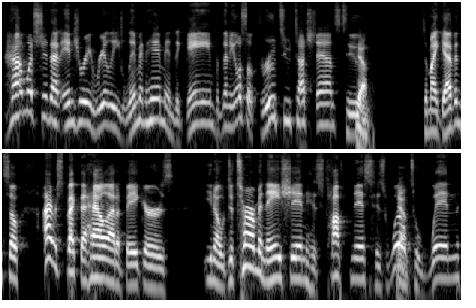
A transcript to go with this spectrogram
how much did that injury really limit him in the game? But then he also threw two touchdowns to Yeah. to Mike Evans. So I respect the hell out of Baker's, you know, determination, his toughness, his will Yeah. to win.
